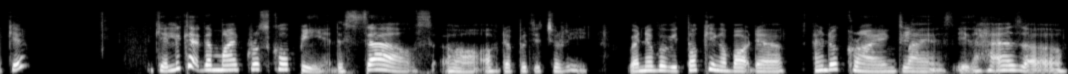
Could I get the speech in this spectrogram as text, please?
Okay. Okay, look at the microscopy, the cells uh, of the pituitary. Whenever we're talking about the endocrine glands, it has a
